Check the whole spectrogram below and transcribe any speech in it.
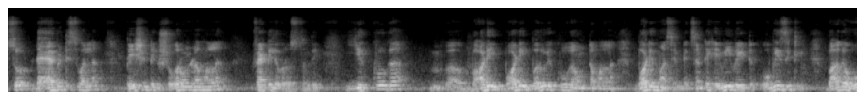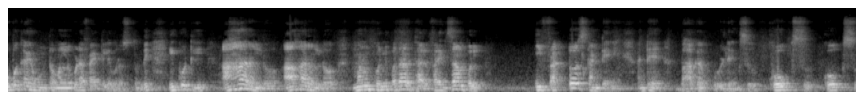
సో డయాబెటీస్ వల్ల పేషెంట్కి షుగర్ ఉండడం వల్ల ఫ్యాటీ లివర్ వస్తుంది. ఎక్కువగా బాడీ బాడీ బరువు ఎక్కువగా ఉండటం వల్ల బాడీ మాస్ ఇండెక్స్ అంటే హెవీ వెయిట్ ఒబిసిటీ బాగా ఊబకాయం ఉండటం వల్ల కూడా ఫ్యాటీ లివర్ వస్తుంది. ఇంకోటి ఆహారంలో ఆహారంలో మనం కొన్ని పదార్థాలు ఫర్ ఎగ్జాంపుల్ ఈ ఫ్రక్టోస్ కంటేని అంటే బాగా cool drinks cokes cokes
